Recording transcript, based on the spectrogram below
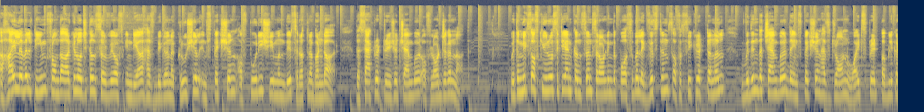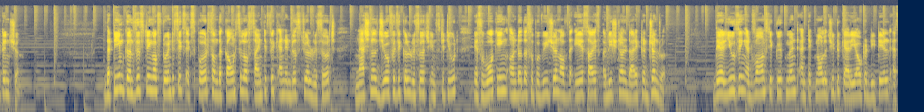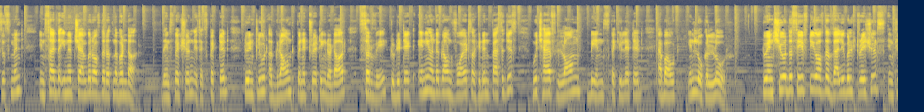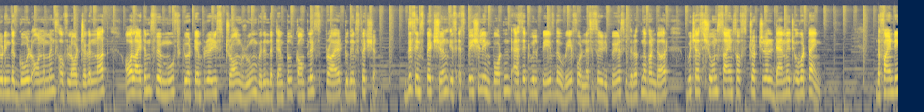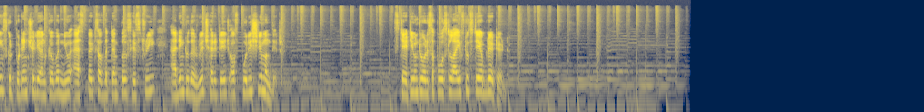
A high level team from the Archaeological Survey of India has begun a crucial inspection of Puri Srimandir's Ratna Bhandar, the sacred treasure chamber of Lord Jagannath. With a mix of curiosity and concern surrounding the possible existence of a secret tunnel within the chamber, the inspection has drawn widespread public attention. The team consisting of 26 experts from the Council of Scientific and Industrial Research National Geophysical Research Institute is working under the supervision of the ASI's Additional Director General. They are using advanced equipment and technology to carry out a detailed assessment inside the inner chamber of the Ratnabhandar. The inspection is expected to include a ground penetrating radar survey to detect any underground voids or hidden passages which have long been speculated about in local lore. To ensure the safety of the valuable treasures, including the gold ornaments of Lord Jagannath, all items were moved to a temporary strong room within the temple complex prior to the inspection. This inspection is especially important as it will pave the way for necessary repairs to the Ratna Bhandar, which has shown signs of structural damage over time. The findings could potentially uncover new aspects of the temple's history, adding to the rich heritage of Puri Mandir. Stay tuned to Orissa Post Live to stay updated.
